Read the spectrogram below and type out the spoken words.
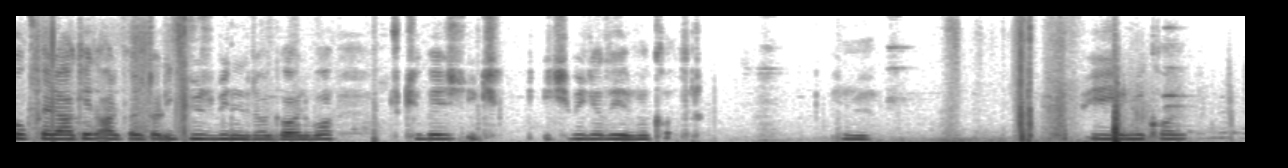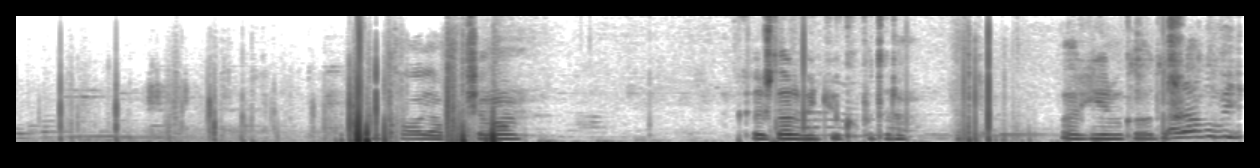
Çok felaket arkadaşlar 200 bin lira galiba. Çünkü 5 2, 2000 ya da 20 kalır. Bilmiyorum. Bir 20 kay. 20k yapmış ama. Arkadaşlar videoyu kapatırım. Belki 20k'dır. Ben bu videoyu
